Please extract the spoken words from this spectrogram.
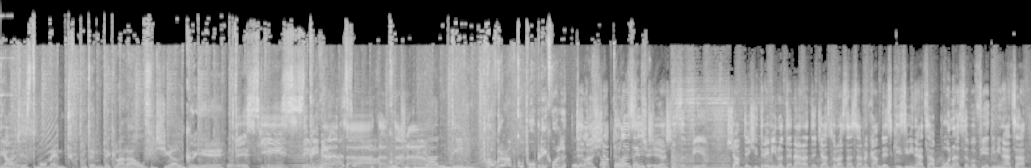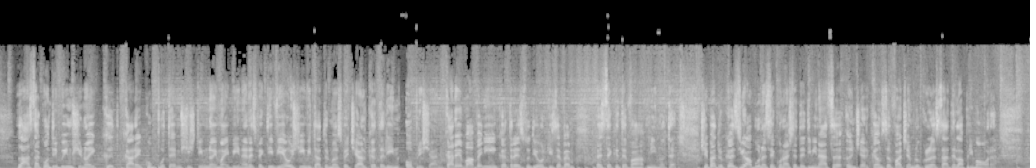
Din acest moment putem declara oficial că e... Deschis dimineața! Cu Ciprian Dinu. Program cu publicul De la 7 la 10, așa să fie. 7 și 3 minute ne arată ceasul Asta înseamnă că am deschis dimineața. Bună să vă fie dimineața! La asta contribuim și noi cât care cum putem Și știm noi mai bine. Respectiv eu și invitatul meu special Cătălin Oprișan Care va veni către studioul Kiss FM Peste câteva minute. Și pentru că ziua bună se cunoaște de dimineață Încercăm să facem lucrul ăsta de la prima oră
